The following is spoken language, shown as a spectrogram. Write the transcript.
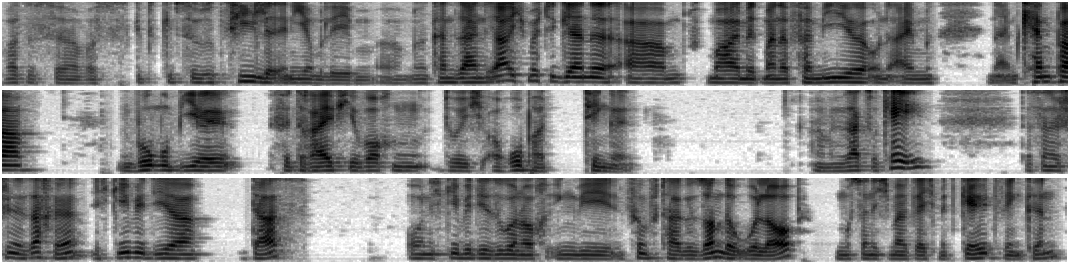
was ist, äh, was gibt es so Ziele in ihrem Leben? Ähm, man kann sagen, ja, ich möchte gerne ähm, mal mit meiner Familie und einem, in einem Camper, ein Wohnmobil für drei, vier Wochen durch Europa tingeln. Und wenn du sagst, okay, das ist eine schöne Sache, ich gebe dir das und ich gebe dir sogar noch irgendwie fünf Tage Sonderurlaub. Du musst ja nicht immer gleich mit Geld winken.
